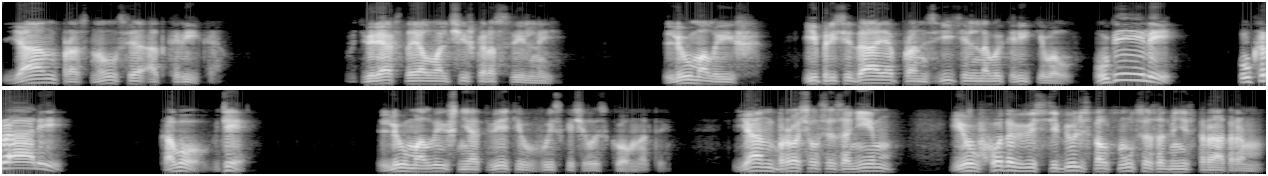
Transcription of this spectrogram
Ян проснулся от крика. В дверях стоял мальчишка рассыльный. Лю малыш и, приседая, пронзительно выкрикивал. «Убили! Украли! Кого? Где?» Лю малыш, не ответив, выскочил из комнаты. Ян бросился за ним и у входа в вестибюль столкнулся с администратором.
